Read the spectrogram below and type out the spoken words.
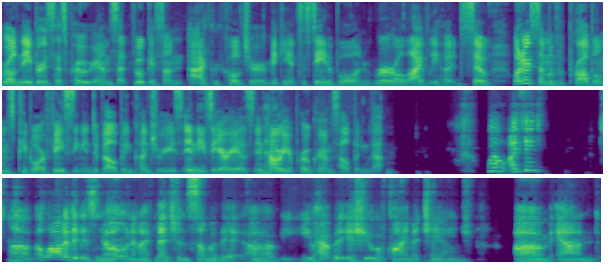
World Neighbors has programs that focus on agriculture, making it sustainable and rural livelihoods. So, what are some of the problems people are facing in developing countries in these areas, and how are your programs helping them? Well, I think um, a lot of it is known, and I've mentioned some of it. Uh, you have the issue of climate change. Yeah um, and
